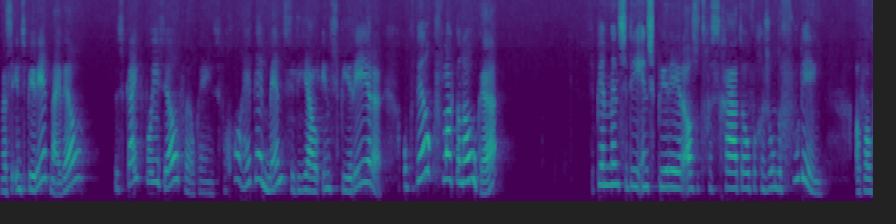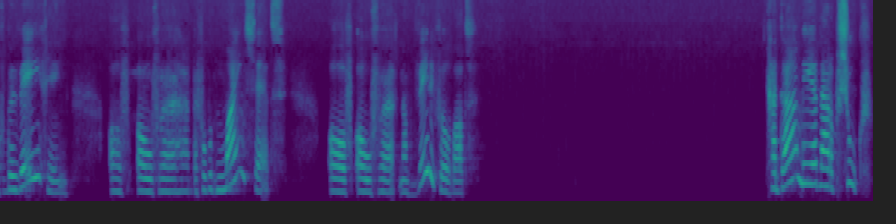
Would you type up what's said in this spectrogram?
maar ze inspireert mij wel. Dus kijk voor jezelf ook eens. Van, goh, heb jij mensen die jou inspireren? Op welk vlak dan ook, hè? Heb jij mensen die je inspireren als het gaat over gezonde voeding? Of over beweging? Of over bijvoorbeeld mindset? Of over, nou weet ik veel wat. Ga daar meer naar op zoek.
